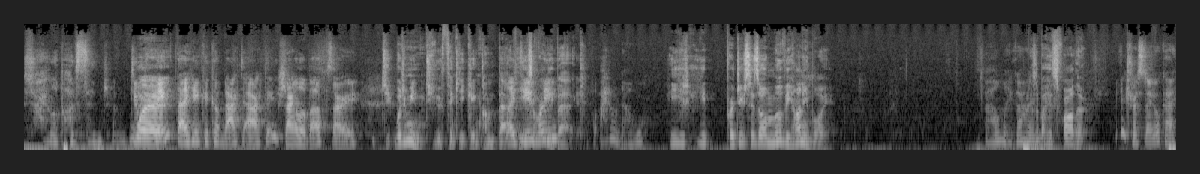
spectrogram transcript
Shia LaBeouf syndrome. Do Where- you think that he could come back to acting? Shia LaBeouf, sorry. Do you, what do you mean? Do you think he can come back? Like, He's already think- back. I don't know. He he produced his own movie, Honey Boy. Oh my god. It's about his father. Interesting. Okay.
